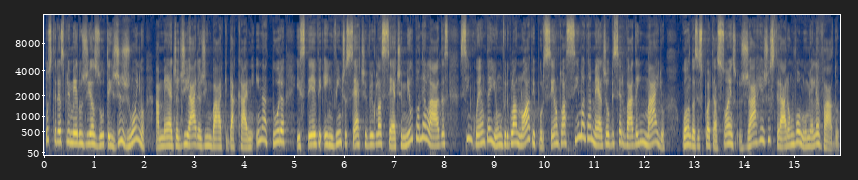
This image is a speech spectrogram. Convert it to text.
nos três primeiros dias úteis de junho, a média diária de embarque da carne in natura esteve em 27,7 mil toneladas, 51,9% acima da média observada em maio, quando as exportações já registraram um volume elevado.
